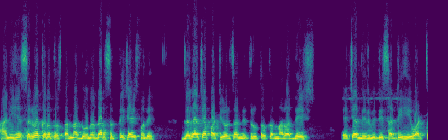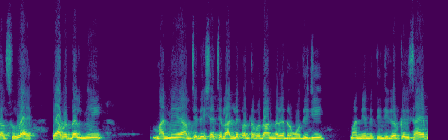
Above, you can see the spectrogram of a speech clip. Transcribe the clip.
आणि हे सगळं करत असताना दोन हजार सत्तेचाळीसमध्ये जगाच्या पाठीवरचा नेतृत्व करणारा देश याच्या निर्मितीसाठी ही वाटचाल सुरू आहे. त्याबद्दल मी माननीय आमचे देशाचे लाडले पंतप्रधान नरेंद्र मोदीजी माननीय नितीनजी गडकरी साहेब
